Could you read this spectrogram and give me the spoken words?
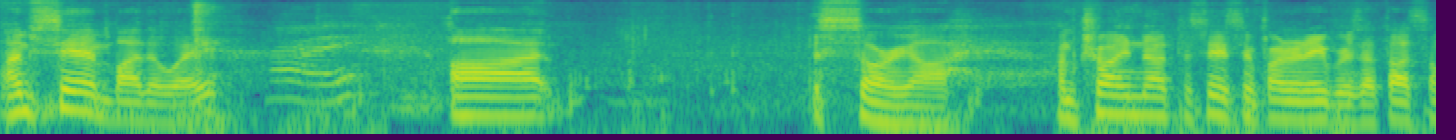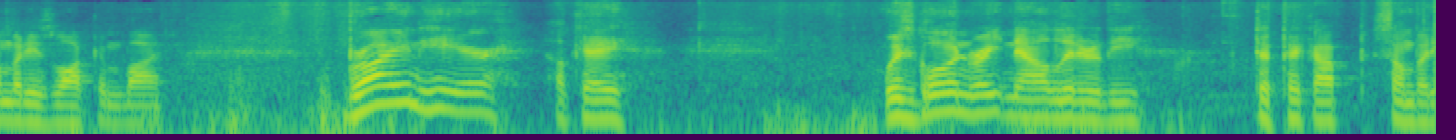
I'm Sam, by the way. Hi. Uh, sorry, uh, I'm trying not to say this in front of neighbors. I thought somebody's walking by. Brian here, okay, was going right now, literally, to pick up somebody.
